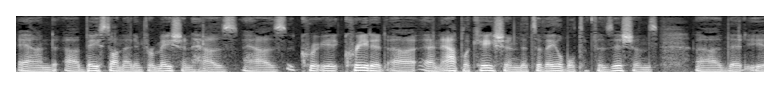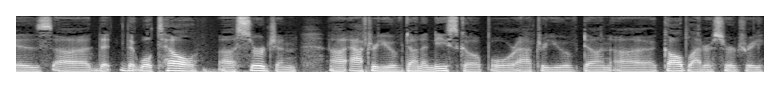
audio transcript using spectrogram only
and uh, based on that information, has has cre- created uh, an application that's available to physicians uh, that is uh, that that will tell a surgeon uh, after you have done a knee scope or after you have done gallbladder surgery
